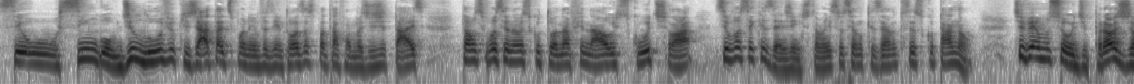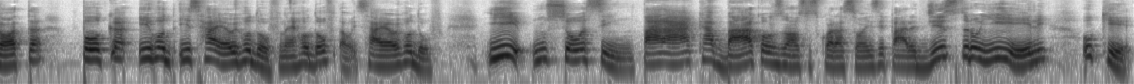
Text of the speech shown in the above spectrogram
seu single Dilúvio, que já está disponível em todas as plataformas digitais. Então, se você não escutou na final, escute lá. Se você quiser, gente. Também, se você não quiser, não precisa escutar, não. Tivemos show de Projota, Poca e Rod Israel e Rodolfo, né? Rodolfo, não, Israel e Rodolfo. E um show assim, para acabar com os nossos corações e para destruir ele, o que?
